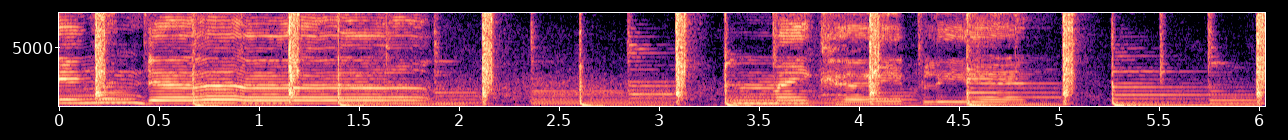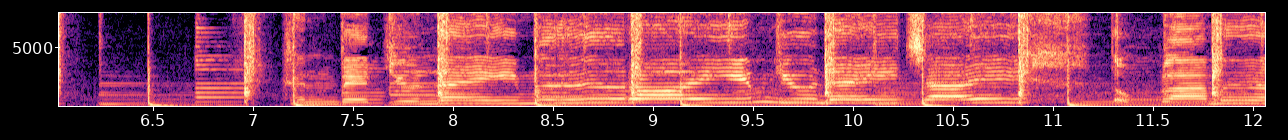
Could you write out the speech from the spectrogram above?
ยังเหมือนเดิม ไม่เคยเปลี่ยนคันเบ็ดอยู่ในมือรอยยิ้มอยู่ในใจ ตกปลาเมื่อ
